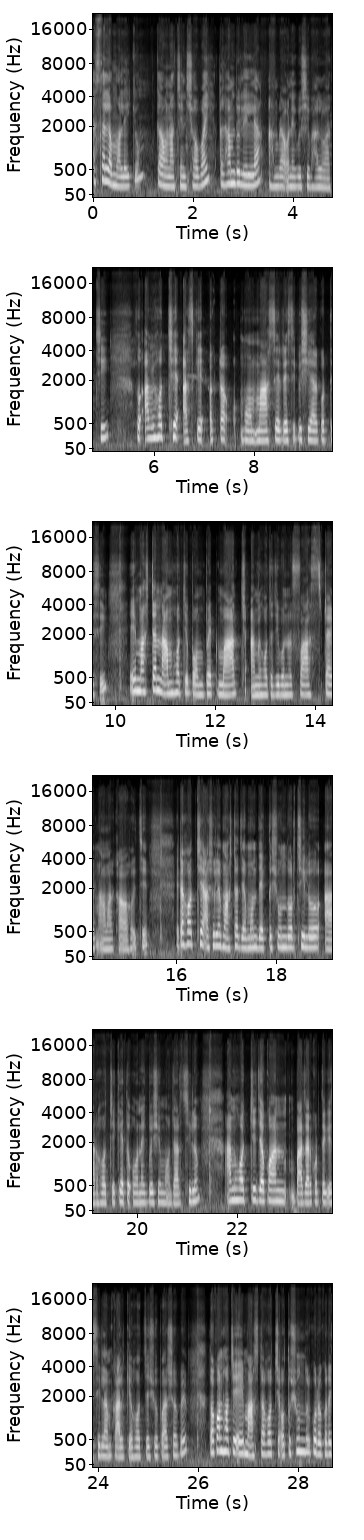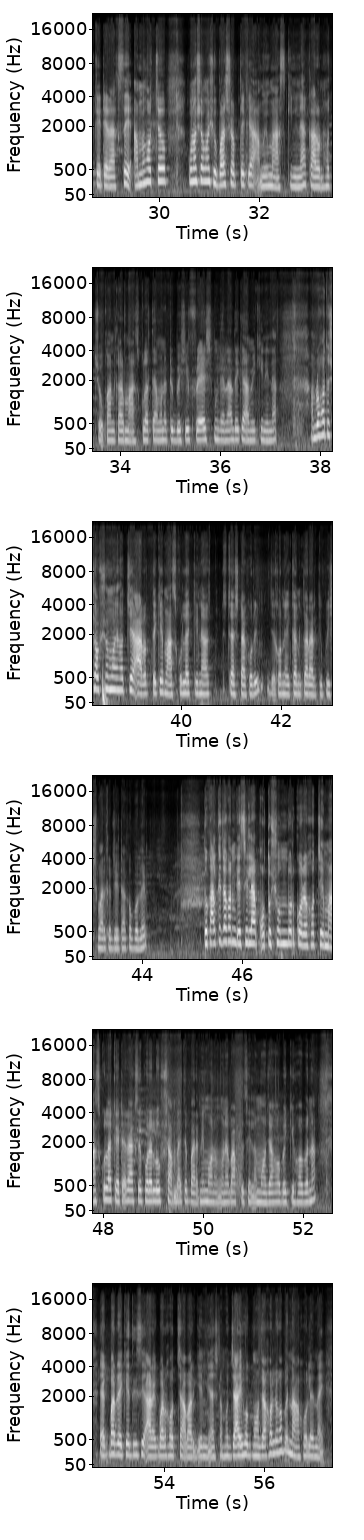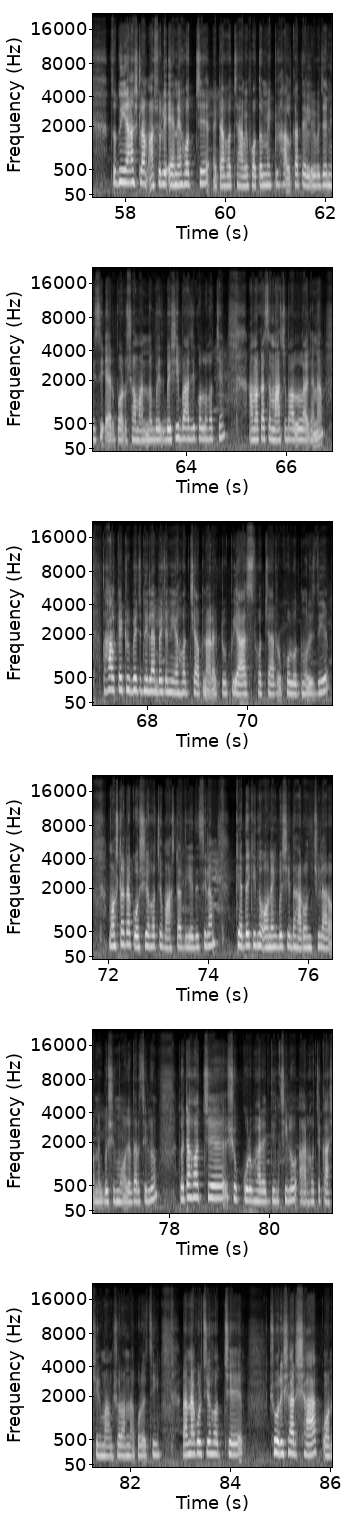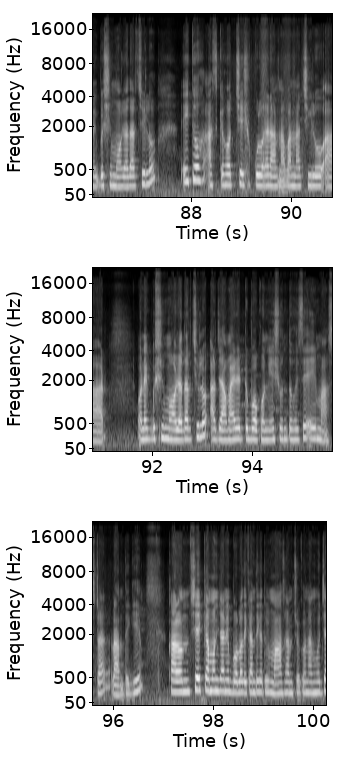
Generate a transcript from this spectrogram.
আসসালামু আলাইকুম কেমন আছেন সবাই? আলহামদুলিল্লাহ, আমরা অনেক বেশি ভালো আছি। তো আমি হচ্ছে আজকে একটা মাছের রেসিপি শেয়ার করতেছি। এই মাছটার নাম হচ্ছে পম্পেট মাছ। আমি হচ্ছে জীবনের ফার্স্ট টাইম আমার খাওয়া হয়েছে। এটা হচ্ছে আসলে মাছটা যেমন দেখতে সুন্দর ছিল আর হচ্ছে খেতে অনেক বেশি মজার ছিল। আমি হচ্ছে যখন বাজার করতে গেছিলাম কালকে হচ্ছে সুপার শপে, তখন হচ্ছে এই মাছটা হচ্ছে অত সুন্দর করে করে কেটে রাখছে। আমি হচ্ছে কোনো সময় সুপার শপ থেকে আমি মাছ কিনি না, কারণ হচ্ছে ওখানকার মাছগুলো তেমন একটু বেশি ফ্রেশ মিলে না দেখে আমি কিনি না। আমরা হয়তো সবসময় হচ্ছে আড়ত থেকে মাছগুলো কেনার চেষ্টা করি যখন এখানকার আর কি পিস মার্কেট যেটাকে বলে। তো কালকে যখন গেছিলাম, অত সুন্দর করে হচ্ছে মাছগুলা কেটে রাখছে, পরে লোভ সামলাইতে পারেনি, মনে মনে ভাবতেছিলাম মজা হবে কি হবে না। একবার রেখে দিছি আর একবার হচ্ছে আবার গিয়ে নিয়ে আসলাম। যাই হোক, মজা হলে হবে, না হলে নাই। তো নিয়ে আসলাম, আসলে এনে হচ্ছে, এটা হচ্ছে আমি প্রথমে একটু হালকা তেল ভেজে নিছি, এরপর সামান্য বেশি বাজি করলে হচ্ছে আমার কাছে মাছ ভালো লাগে না। তো হালকা একটু ভেজে নিলাম, ভেজে নিয়ে হচ্ছে আপনার একটু পেঁয়াজ হচ্ছে আর হলুদ মরিচ দিয়ে মশলাটা কষিয়ে হচ্ছে মাছটা দিয়ে দিছিলাম। খেতে কিন্তু অনেক বেশি দারুণ ছিল আর অনেক বেশি মজাদার ছিল। তো এটা হচ্ছে শুক্রবারের দিন ছিল আর হচ্ছে কাশির মাংস রান্না করেছি। রান্না করছি হচ্ছে সরিষার শাক অনেক বেশি মজাদার ছিল। এই তো আজকে হচ্ছে শুক্রবারে রান্না বান্না ছিল আর অনেক বেশি মজাদার ছিল। আর জামাইয়ের একটু বক নিয়ে শুনতে হয়েছে এই মাছটা রাঁধতে গিয়ে। কারণ সে কেমন জানি বলো এখান থেকে তুমি মাছ আনছো কেন? আমি বলছি,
